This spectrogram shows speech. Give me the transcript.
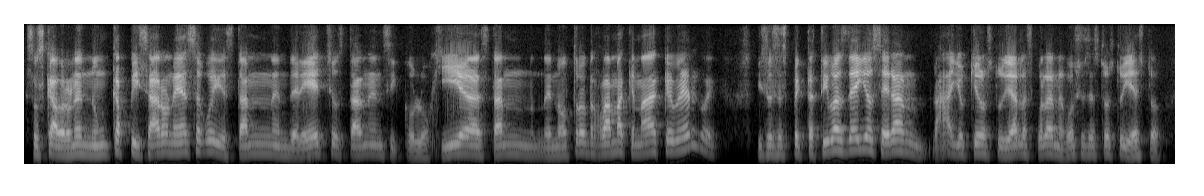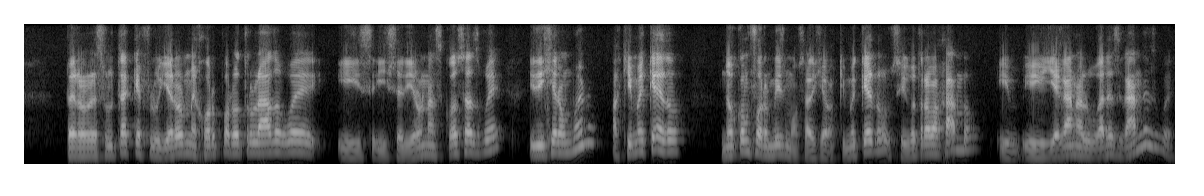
Esos cabrones nunca pisaron eso, güey. Están en derecho, están en psicología, están en otra rama que nada que ver, güey. Y sus expectativas de ellos eran, ah, yo quiero estudiar la escuela de negocios, esto, esto y esto. Pero resulta que fluyeron mejor por otro lado, güey, y, se dieron las cosas, güey, y dijeron, bueno, aquí me quedo. no conformismo, o sea, dijeron, aquí me quedo, sigo trabajando y, y llegan a lugares grandes, güey.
